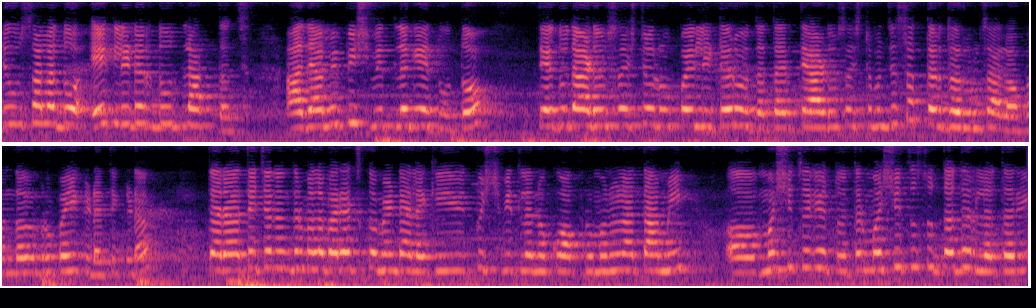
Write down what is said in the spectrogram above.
दिवसाला दो एक लिटर दूध लागतंच. आधी आम्ही पिशवीतलं घेत होतो. ते दूध अडुसष्ट रुपये लिटर होतं तर ते अडुसष्ट म्हणजे सत्तर धरून चालू आपण दोन रुपये इकडं तिकडं. तर त्याच्यानंतर मला बऱ्याच कमेंट आल्या की पिशवीतलं नको वापरू म्हणून आता आम्ही म्हशीचं घेतो तर म्हशीचं सुद्धा धरलं तरी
